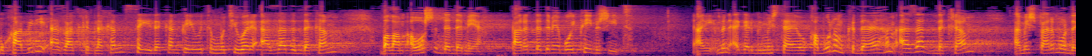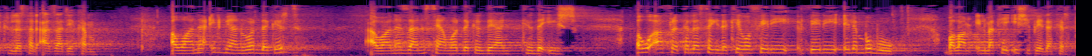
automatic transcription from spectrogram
مقابلی ئازادکردنەکەم سیدەکەم پێی وتم وتی وەرە ئازادت دەکەم بەڵام ئەوەشت دەدەمێ پارەت دەدەمێ بۆی پێی بژیت یانی من ئەگەر بمویستایە و قەبووڵم کردایە هەم ئازاد دەکرام هەمیش پارەم وەردەگرت لەسەر ئازادیەکەم ئەوانە عیلمیان وەردەگرت ئەوانە زانستیان وەردەگرت دەیان کردە ئیش ئەو ئافرەتە لە سەیدەکەیەوە فێری فێری عیلم ببوو بەڵام عیلمەکەی ئیشی پێدەکرد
